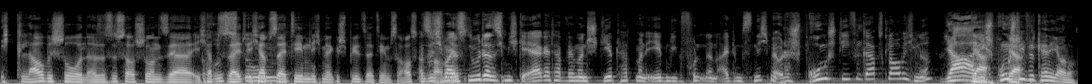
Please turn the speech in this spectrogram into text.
Ich glaube schon. Also es ist auch schon sehr. Ich habe seit ich habe seitdem nicht mehr gespielt, seitdem es rausgekommen Also ich weiß ist. nur, dass ich mich geärgert habe, wenn man stirbt, hat man eben die gefundenen Items nicht mehr. Oder Sprungstiefel gab's, glaube ich, ne? ja, Ja, die Sprungstiefel kenne ich auch noch.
